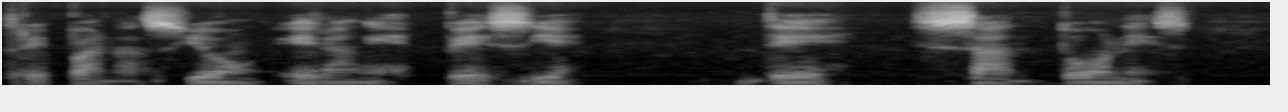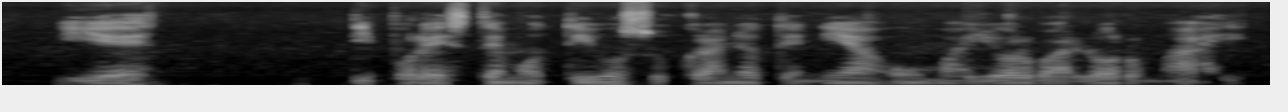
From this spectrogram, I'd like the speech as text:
trepanación eran especie de santones y, y por este motivo su cráneo tenía un mayor valor mágico.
